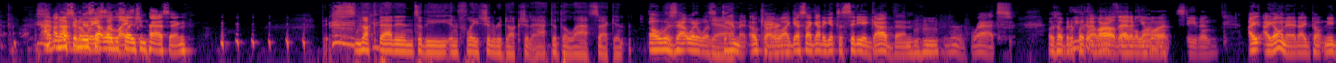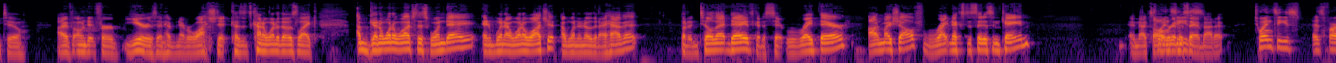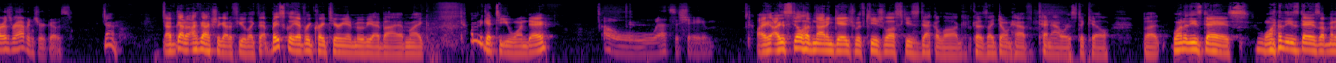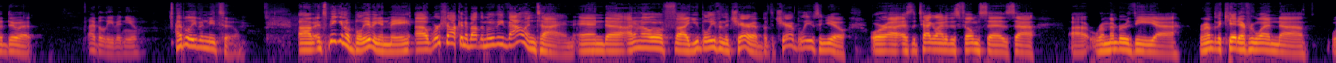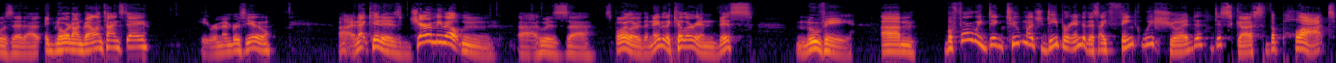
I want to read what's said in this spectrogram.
I'm I not gonna missed waste that legislation license. passing. they snuck that into the Inflation Reduction Act at the last second. Oh, was that what it was? Yeah. Damn it. Okay, Darn. well, I guess I got to get to City of God then. hmm Rats. I was hoping Well, to you put can that one borrow off for a that if you longer. want, Steven. I, I own it. I don't need to. I've owned it for years and have never watched it because it's kind of one of those like I'm gonna want to watch this one day, and when I want to watch it, I want to know that I have it. But until that day, it's gonna sit right there on my shelf, right next to Citizen Kane, and that's all we're gonna say about it. Twinsies, as far as Ravager goes. Yeah, I've got I've actually got a few like that. Basically, every Criterion movie I buy, I'm like, I'm gonna get to you one day. Oh, that's a shame. I, I still have not engaged with Kieślowski's Decalogue because I don't have 10 hours to kill. But one of these days, one of these days, I'm going to do it. I believe in you. I believe in me too. Um, and speaking of believing in me, uh, we're talking about the movie Valentine. And uh, I don't know if uh, you believe in the cherub, but the cherub believes in you. Or uh, as the tagline of this film says, uh, Uh, remember the uh, remember the kid everyone uh, what was it uh, ignored on Valentine's Day? He remembers you, uh, and that kid is Jeremy Melton, uh, who is uh, spoiler the name of the killer in this movie. Um, before we dig too much deeper into this, I think we should discuss the plot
